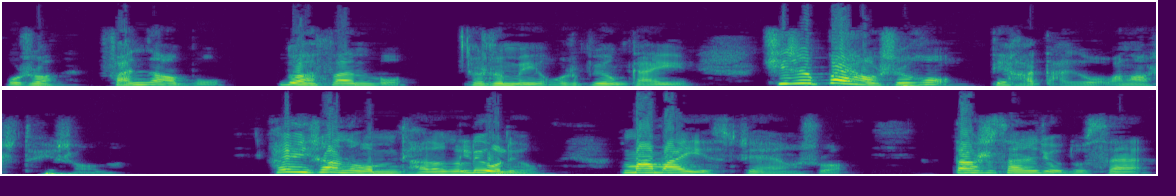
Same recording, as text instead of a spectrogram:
我说烦躁不？乱翻不？他说没有。我说不用干预。其实半小时后电话打给我，王老师退烧了。还有上次我们调那个六六，妈妈也是这样说，当时三十九度三，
